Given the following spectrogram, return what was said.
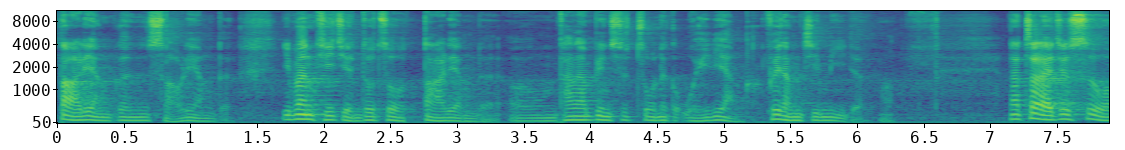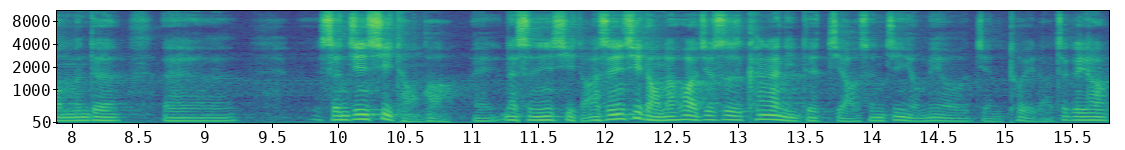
大量跟少量的，一般体检都做大量的，呃，我们糖尿病是做那个微量，非常精密的啊。那再来就是我们的呃神经系统哈，哎，那神经系统啊，神经系统的话就是看看你的脚神经有没有减退了，这个要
